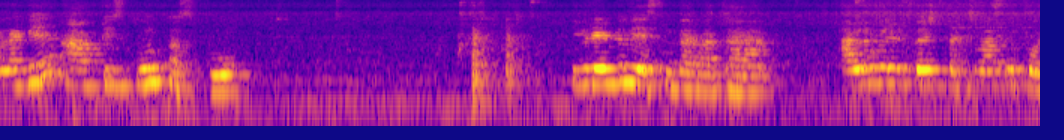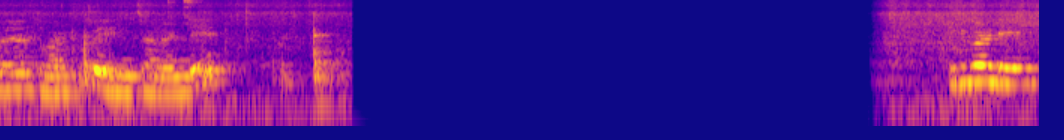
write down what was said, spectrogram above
అలాగే హాఫ్ టీ స్పూన్ పసుపు. ఇవి రెండు వేసిన తర్వాత అల్లం వెల్లుల్లి పేస్ట్ పచ్చివాసన పోయేంత వరకు వేయించాలండి. ఇదిగోండి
